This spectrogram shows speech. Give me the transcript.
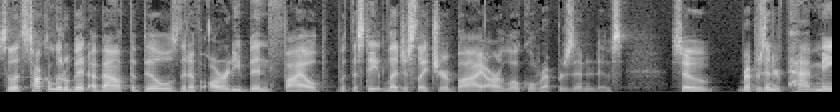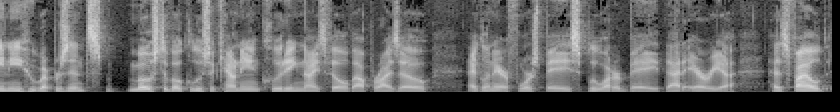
So let's talk a little bit about the bills that have already been filed with the state legislature by our local representatives. So Representative Patt Maney, who represents most of Okaloosa County, including Niceville, Valparaiso, Eglin Air Force Base, Blue Water Bay, that area, has filed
